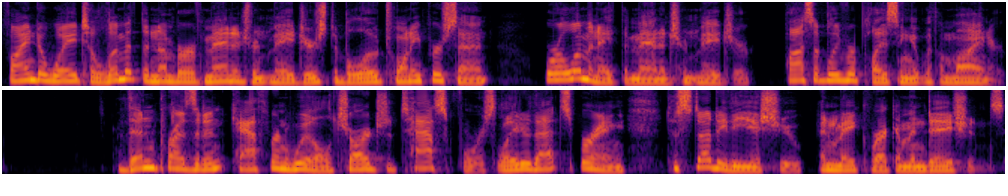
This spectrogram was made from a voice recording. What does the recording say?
find a way to limit the number of management majors to below 20%, or eliminate the management major, possibly replacing it with a minor. Then President Katherine Will charged a task force later that spring to study the issue and make recommendations.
